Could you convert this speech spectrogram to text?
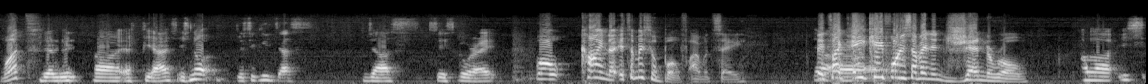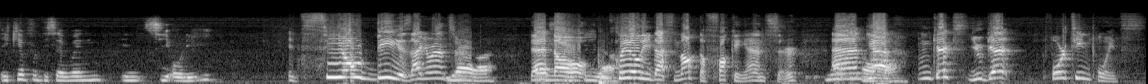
What? The uh, FPS, it's not basically just, just CSGO, right? Well, kinda. It's a mix of both, I would say. Yeah, it's like uh, AK-47 in general. Uh, is AK-47 in COD? It's COD. Is that your answer? Yeah. Then Yes, no, yeah. clearly that's not the fucking answer. No. And yeah, Nkex, you get 14 points.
